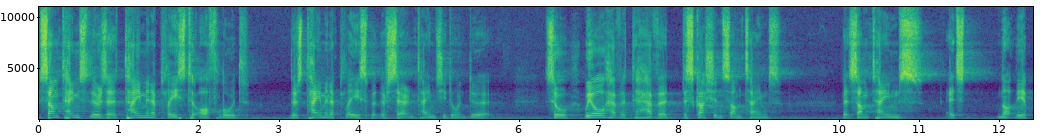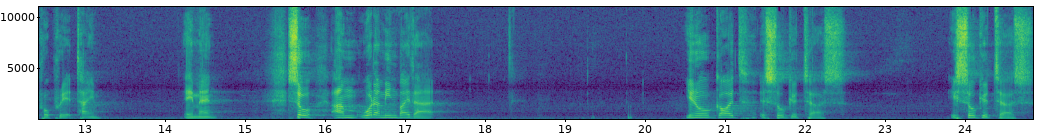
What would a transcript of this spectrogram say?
sometimes there's a time and a place to offload. There's time and a place, but there's certain times you don't do it. So we all have to have a discussion sometimes, but sometimes it's not the appropriate time. Amen. So, um, what I mean by that you know, God is so good to us. He's so good to us.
